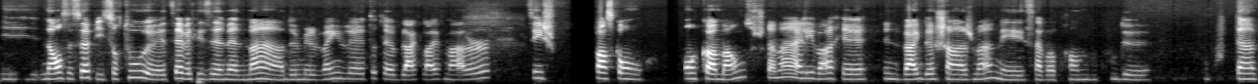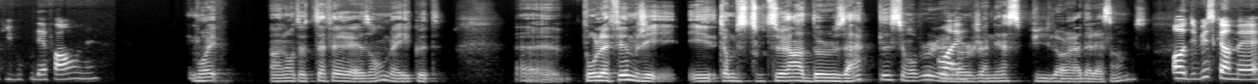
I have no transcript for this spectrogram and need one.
Puis- non, c'est ça. Puis surtout, euh, tu sais, avec les événements en 2020, là, tout le Black Lives Matter, tu sais, je pense qu'on on commence justement à aller vers euh, une vague de changement, mais ça va prendre beaucoup de, beaucoup de temps puis beaucoup d'efforts. Ouais. Ah non, t'as tout à fait raison, mais écoute. euh, pour le film, j'ai il est comme structuré en deux actes, là, si on veut, Ouais. leur jeunesse puis leur adolescence. Au début, c'est comme euh,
